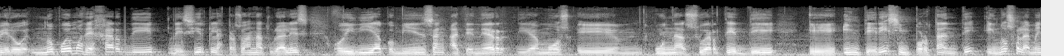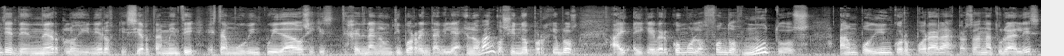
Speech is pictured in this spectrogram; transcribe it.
pero no podemos dejar de decir que las personas naturales hoy día comienzan a tener, digamos, eh, una suerte de eh, interés importante en no solamente tener los dineros que ciertamente están muy bien cuidados y que generan algún tipo de rentabilidad en los bancos, sino, por ejemplo, hay, hay que ver cómo los fondos mutuos han podido incorporar a las personas naturales,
